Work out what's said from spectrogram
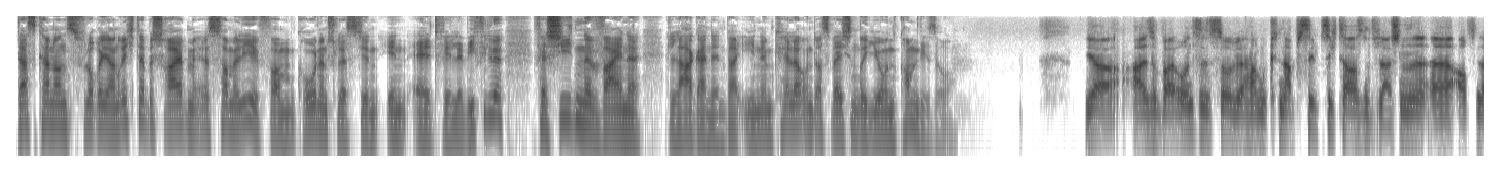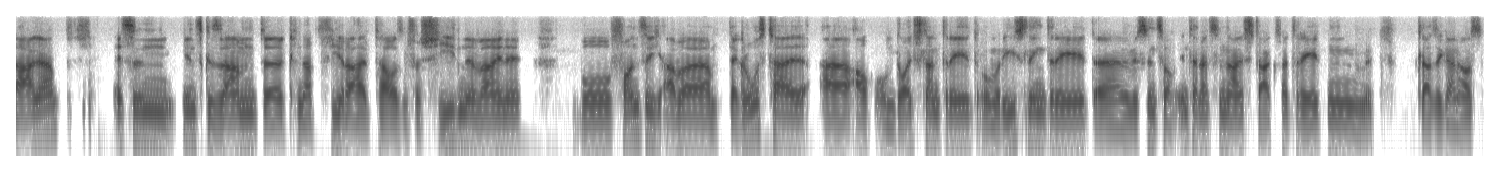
Das kann uns Florian Richter beschreiben. Er ist Sommelier vom Kronenschlösschen in Eltville. Wie viele verschiedene Weine lagern denn bei Ihnen im Keller und aus welchen Regionen kommen die so? Ja, also bei uns ist es so, wir haben knapp 70.000 Flaschen äh, auf Lager. Es sind insgesamt äh, knapp 4.500 verschiedene Weine wovon sich aber der Großteil äh, auch um Deutschland dreht, um Riesling dreht. Äh, wir sind zwar auch international stark vertreten mit Klassikern aus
